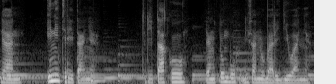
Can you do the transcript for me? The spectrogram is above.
Dan ini ceritanya, ceritaku yang tumbuh di sanubari jiwanya.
